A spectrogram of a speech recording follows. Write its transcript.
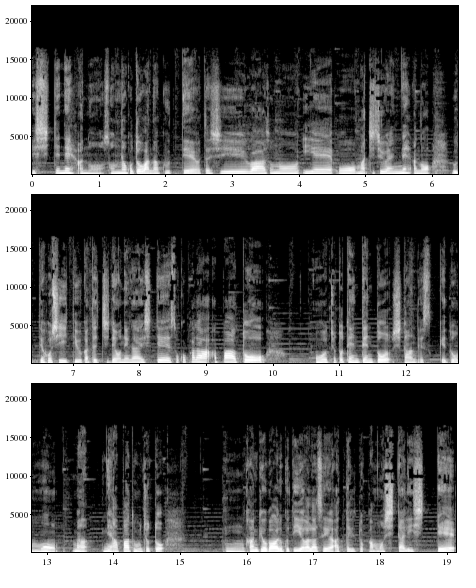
決してねあのそんなことはなくって私はその家を、まあ、父親にねあの売ってほしいっていう形でお願いしてそこからアパートをちょっと転々としたんですけどもまあねアパートもちょっと、うん、環境が悪くて嫌がらせがあったりとかもしたりして、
